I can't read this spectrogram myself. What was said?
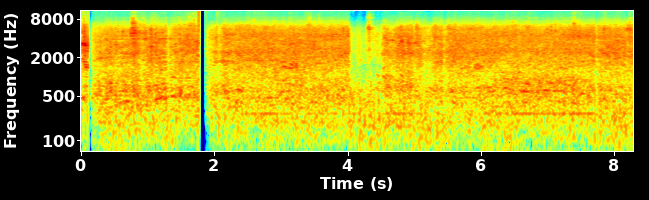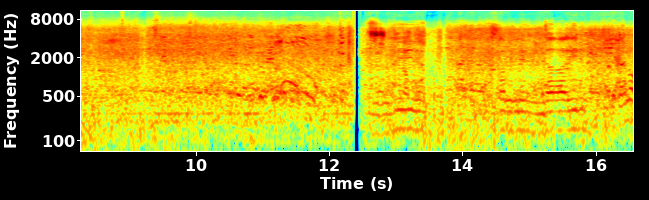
Yeah. কেন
